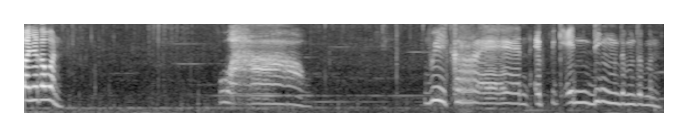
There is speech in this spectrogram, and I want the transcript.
Mukanya kawan. Wow. Wih, keren. Epic ending, teman-teman.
